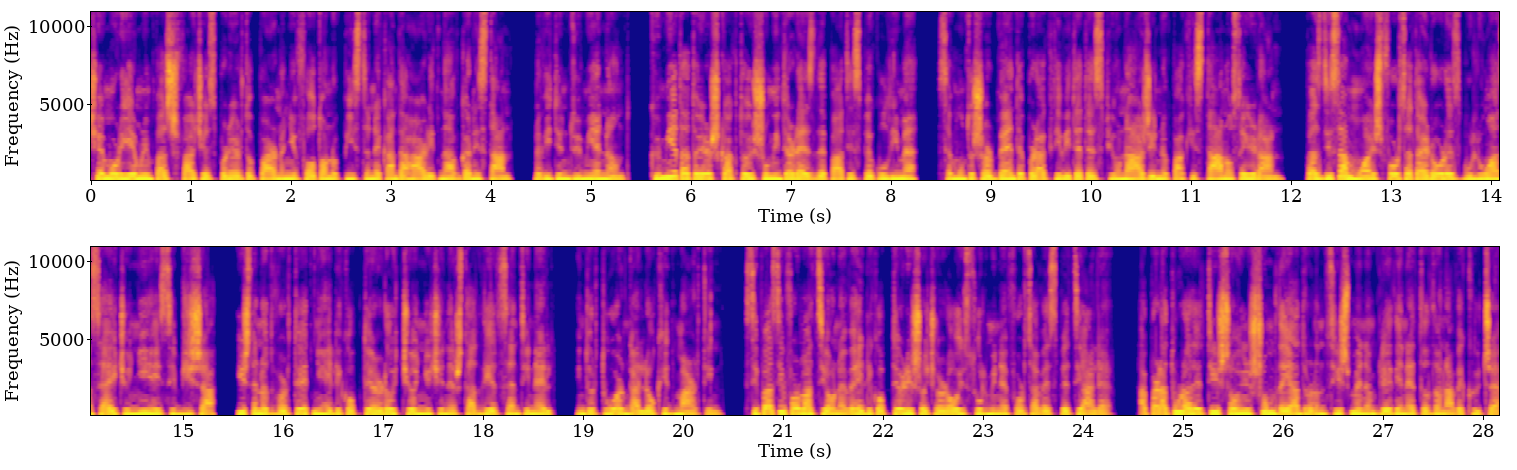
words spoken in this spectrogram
që e mori emrin pas shfaqjes për herë të parë në një foto në pistën e Kandaharit në Afganistan në vitin dy mijë e nëntë. Ky mjet atëherë shkaktoi shumë interes dhe pati spekulime se mund të shërbente për aktivitete spiunazhi në Pakistan ose Iran. Pas disa muajsh, forcat ajrore zbuluan se ai që njihej si Bisha ishte në të vërtetë një helikopter RQ njëqind e shtatëdhjetë Sentinel i ndërtuar nga Lockheed Martin. Sipas informacioneve, helikopteri shoqëroi sulmin e forcave speciale. Aparaturat e tij shohin shumë dhe janë të rëndësishme në mbledhjen e të dhënave kyçe.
